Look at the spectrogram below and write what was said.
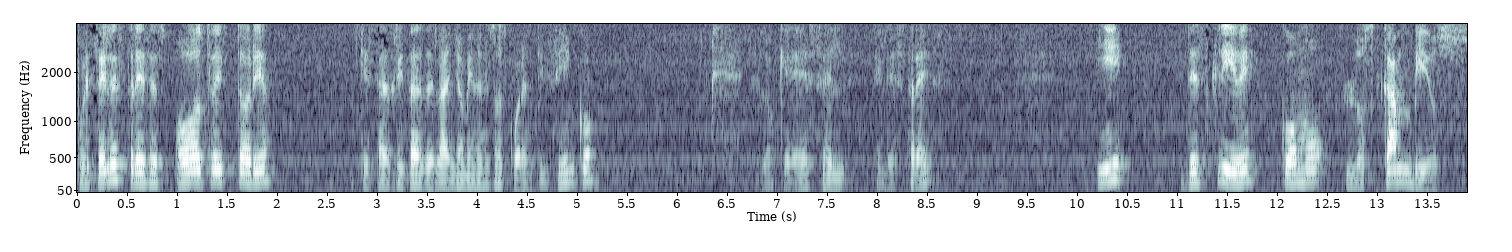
Pues el estrés es otra historia que está escrita desde el año 1945, lo que es el, estrés, y describe cómo los cambios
